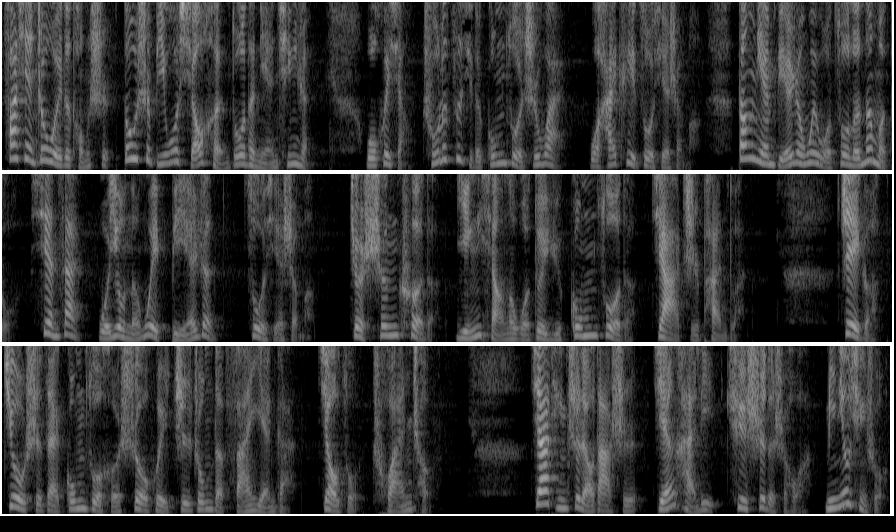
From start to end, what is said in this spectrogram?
发现周围的同事都是比我小很多的年轻人。我会想，除了自己的工作之外，我还可以做些什么？当年别人为我做了那么多，现在我又能为别人做些什么？这深刻的。”影响了我对于工作的价值判断，这个就是在工作和社会之中的繁衍感，叫做传承。家庭治疗大师简海利去世的时候啊，米纽钦说：“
